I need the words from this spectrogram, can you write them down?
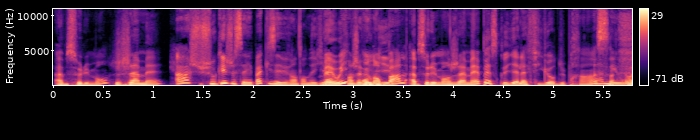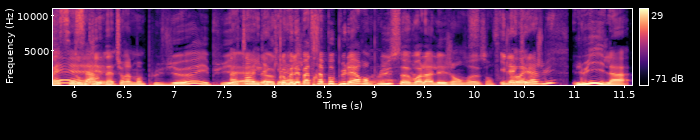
Absolument jamais. Ah, je suis choquée, je savais pas qu'ils avaient 20 ans d'écart. Mais oui, Enfin, on n'en parle absolument jamais parce qu'il y a la figure du prince. Ah, mais ouais, Ouais, donc qui est naturellement plus vieux et puis Attends, elle, euh, comme elle est âge pas très populaire en plus, euh, voilà les gens euh, s'en foutent. Il a quel âge lui? Lui, il a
